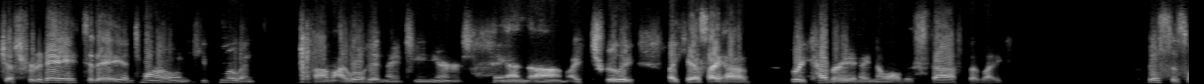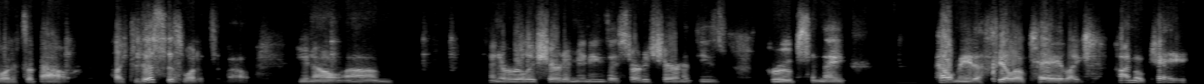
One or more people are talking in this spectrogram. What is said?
just for today, today and tomorrow, and keep moving, um, I will hit 19 years. And um, I truly, like, yes, I have recovery and I know all this stuff, but like, this is what it's about. Like, this is what it's about. You know, um, I never really shared in meetings. I started sharing at these groups and they helped me to feel okay. Like, I'm okay.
